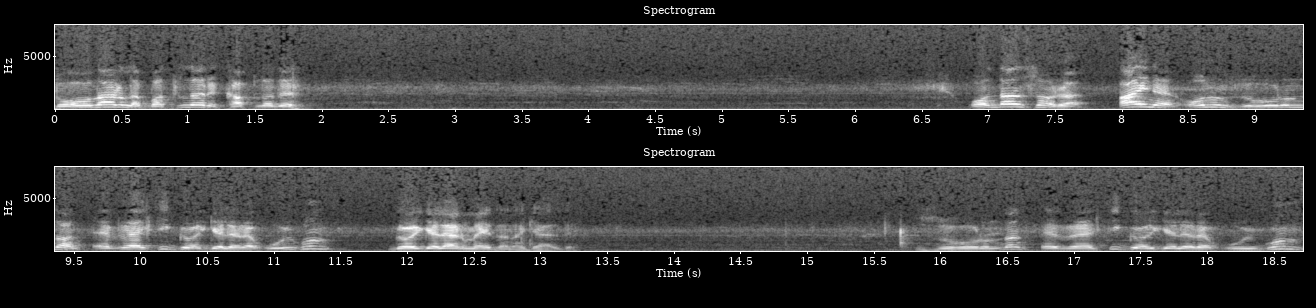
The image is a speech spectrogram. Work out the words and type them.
Doğularla batıları kapladı. Ondan sonra aynen onun zuhurundan evvelki gölgelere uygun gölgeler meydana geldi. Zuhurundan evvelki gölgelere uygun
